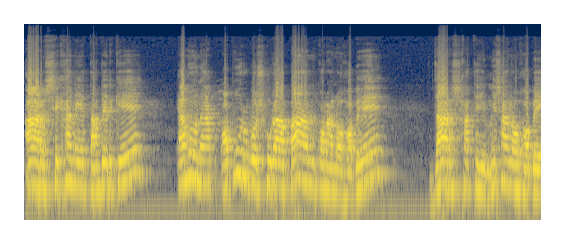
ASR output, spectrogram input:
আর সেখানে তাদেরকে এমন এক অপূর্ব সুরা পান করানো হবে, যার সাথে মেশানো হবে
